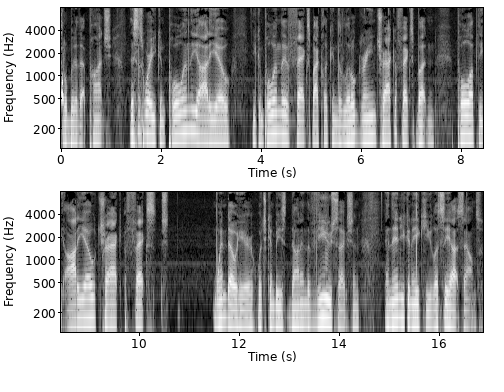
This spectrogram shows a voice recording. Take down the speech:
little bit of that punch. This is where you can pull in the audio. You can pull in the effects by clicking the little green track effects button pull up the audio track effects window here, which can be done in the view section, and then you can EQ. Let's see how it sounds.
